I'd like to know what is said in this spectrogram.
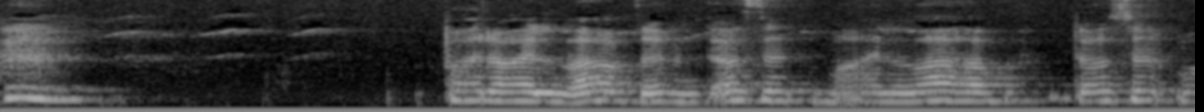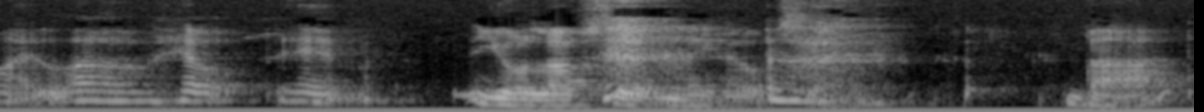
But I love them. Doesn't my love doesn't my love help them? Your love certainly helps them, but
